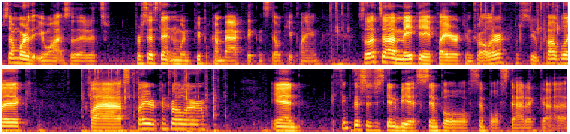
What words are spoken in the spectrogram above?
somewhere that you want so that it's persistent and when people come back they can still keep playing. So let's uh, make a player controller. Let's do public class player controller. And I think this is just going to be a simple simple static uh,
